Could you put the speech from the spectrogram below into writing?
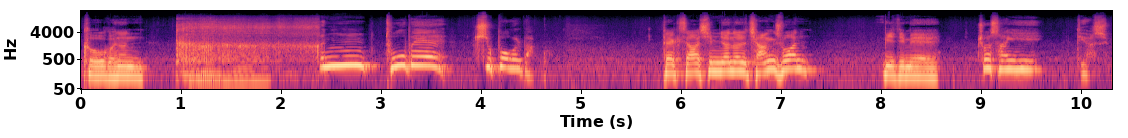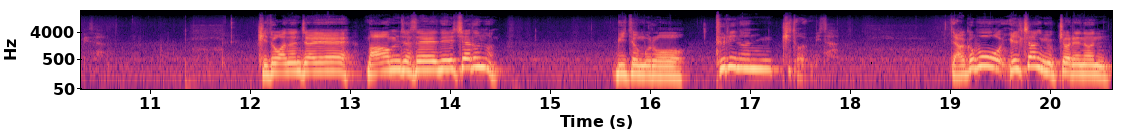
그 그는 큰 두 배의 축복을 받고 140년을 장수한 믿음의 조상이 되었습니다. 기도하는 자의 마음 자세의 넷째로는 믿음으로 드리는 기도입니다. 야고보 1장 6절에는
